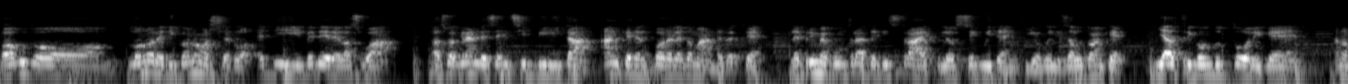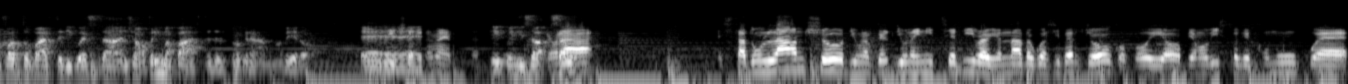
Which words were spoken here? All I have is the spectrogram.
ho avuto l'onore di conoscerlo e di vedere la sua, la sua, grande sensibilità anche nel porre le domande perché le prime puntate di Strike le ho seguite anch'io quindi saluto anche gli altri conduttori che hanno fatto parte di questa diciamo prima parte del programma vero? Eh, sì, certamente e quindi sa- Ora è stato un lancio di una, di una iniziativa che è nata quasi per gioco. Poi abbiamo visto che comunque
